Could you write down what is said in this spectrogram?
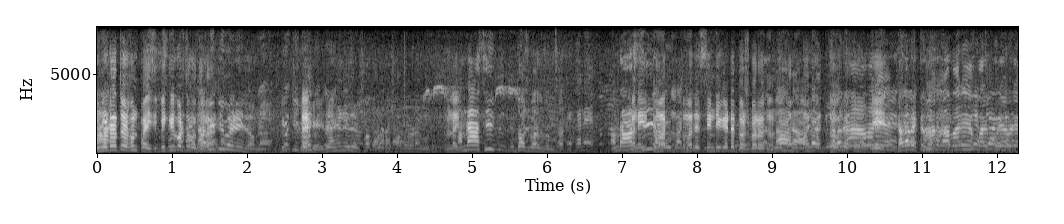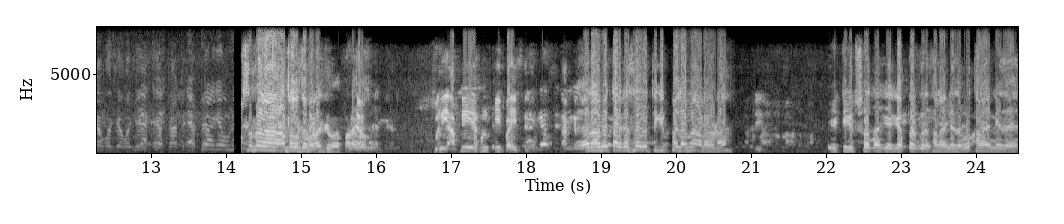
ষোলোটা তো এখন পাইছি। বিক্রি করতে কতটা বিক্রি করে নিই আমরা। বিক্রি করে দেখেন এই যে সতেরোটা সতেরোটা মতো। আমরা আছি দশ বারো জন স্যার। এখানে আমরা মানে তোমার তোমাদের সিন্ডিকেটে দশ বারো জন? আদালতে পাঠাইতে পাঠাই বলবে মানে আপনি এখন কি পাইছেন? এবার আমি তার কাছে টিকিট পাইলাম আঠারোটা। এই টিকিট সহ তাকে গ্রেপ্তার করে থানায় নিয়ে যাব। থানায় নিয়ে যায়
